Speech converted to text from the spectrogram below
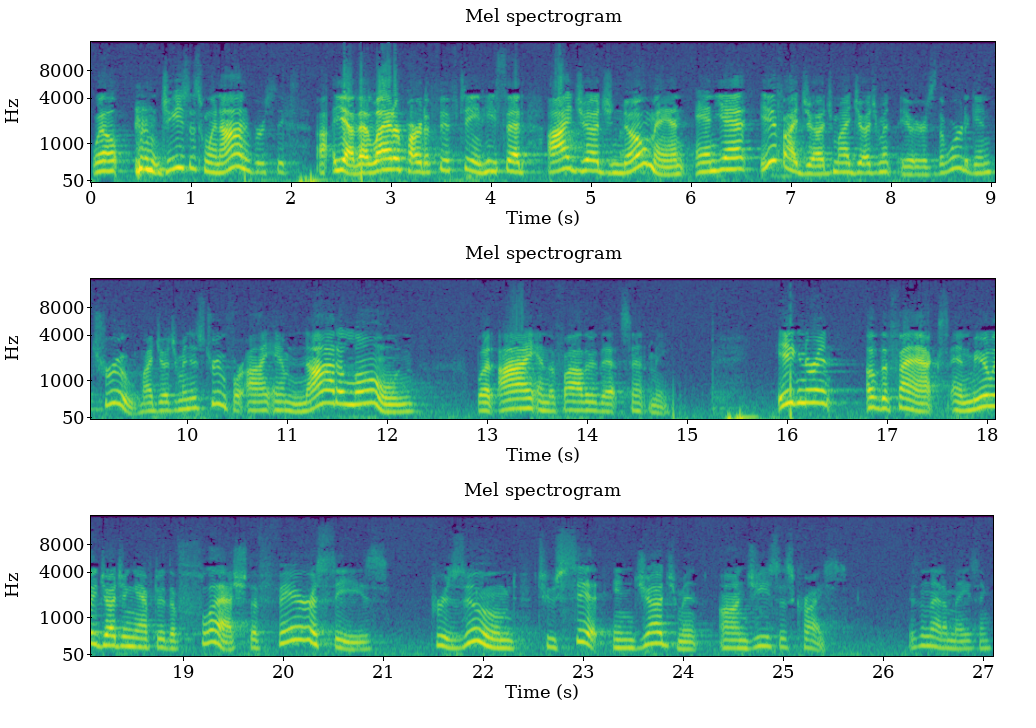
Well, Jesus went on, verse 6, uh, yeah, that latter part of 15. He said, I judge no man, and yet if I judge, my judgment, here's the word again, true. My judgment is true, for I am not alone, but I and the Father that sent me. Ignorant of the facts and merely judging after the flesh, the Pharisees presumed to sit in judgment on Jesus Christ. Isn't that amazing?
